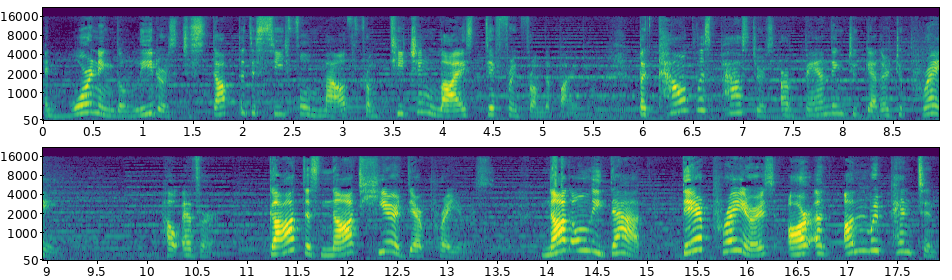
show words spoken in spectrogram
and warning the leaders to stop the deceitful mouth from teaching lies differing from the Bible. But countless pastors are banding together to pray. However, God does not hear their prayers. Not only that, their prayers are an unrepentant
